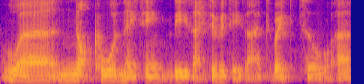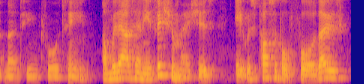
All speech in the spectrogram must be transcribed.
were not coordinating these activities. I had to wait until uh, 1914. And without any official measures, it was possible for those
